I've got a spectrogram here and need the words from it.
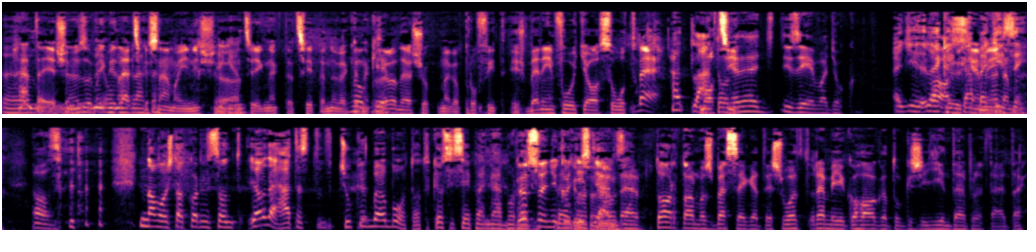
Hát teljesen, ez a még látszik a számain is igen. a cégnek, tehát szépen növekednek okay. az eladások, meg a profit, és berénfótja a szót. Be. Hát látom. Én egy izé vagyok. Egy leginkább egy izé. Az. Na most akkor viszont, ja de hát ezt csukjuk be a boltot. Köszi szépen Gábor. Köszönjük, hogy itt jártál. Tartalmas beszélgetés volt, reméljük a hallgatók is így interpretálták.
